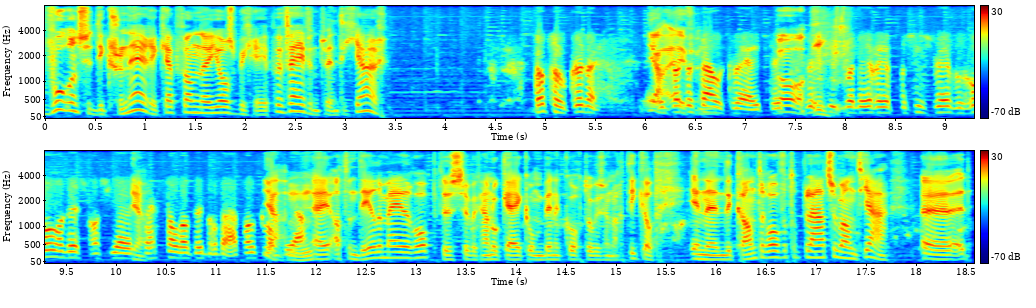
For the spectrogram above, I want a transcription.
Voerense dictionaire. Ik heb van uh, Jos begrepen, 25 jaar. Dat zou kunnen. Ja, ik ben het tel kwijt. Oh. Ik weet niet wanneer je precies weer begonnen is. Als jij het ja. zegt, zal dat inderdaad wel kloppen. Ja, ja. Hij attendeerde mij erop. Dus we gaan ook kijken om binnenkort toch eens een artikel in, de krant erover te plaatsen. Want ja, uh, het,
